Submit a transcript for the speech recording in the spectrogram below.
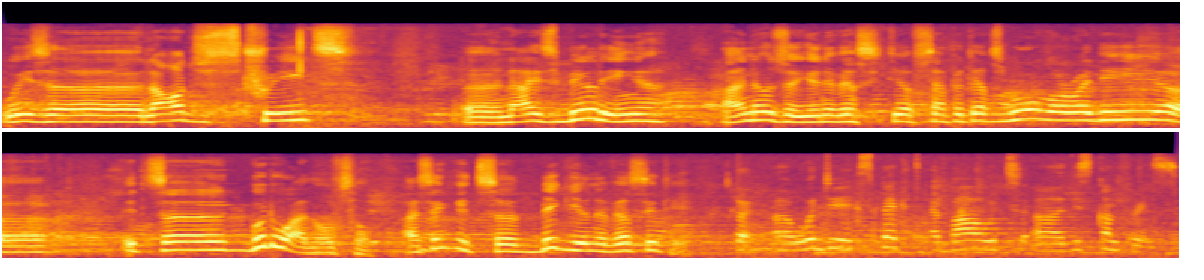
with uh, large streets, a nice building. I know the University of St. Petersburg already. Uh, it's a good one also. I think it's a big university. Uh, what do you expect about uh, this conference?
